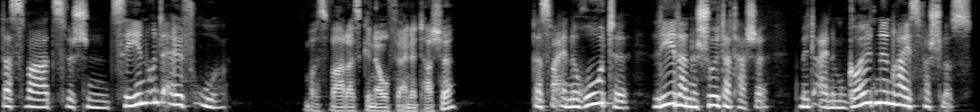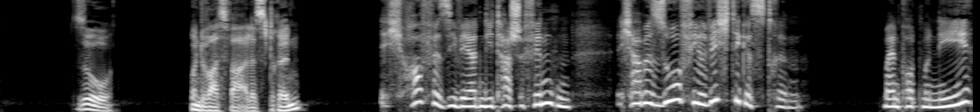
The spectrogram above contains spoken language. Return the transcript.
Das war zwischen 10 und 11 Uhr. Was war das genau für eine Tasche? Das war eine rote, lederne Schultertasche mit einem goldenen Reißverschluss. So. Und was war alles drin? Ich hoffe, Sie werden die Tasche finden. Ich habe so viel Wichtiges drin. Mein Portemonnaie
